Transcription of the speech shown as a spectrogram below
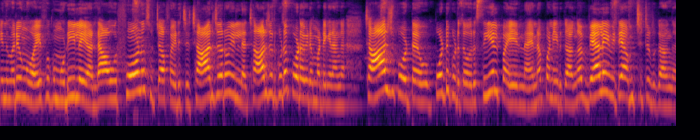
இந்த மாதிரி உங்கள் ஒய்ஃபுக்கு முடியலையாண்டா அவர் ஃபோனும் சுவிச் ஆஃப் ஆயிடுச்சு. சார்ஜரும் இல்லை. சார்ஜர் கூட போட விட மாட்டேங்கிறாங்க. சார்ஜ் போட்ட போட்டு கொடுத்த ஒரு சிஎல் பையனை என்ன பண்ணியிருக்காங்க? வேலையை விட்டே அமுச்சிட்டு இருக்காங்க.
